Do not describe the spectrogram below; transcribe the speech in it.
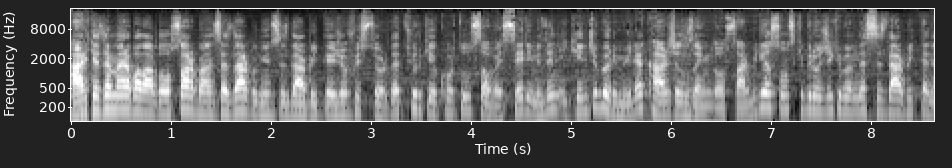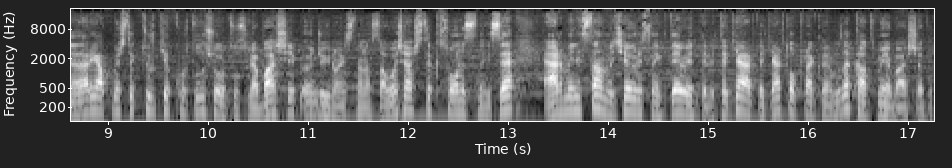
Herkese merhabalar dostlar ben Sezer bugün sizler birlikte Age of History'de Türkiye Kurtuluş Savaşı serimizin ikinci bölümüyle karşınızdayım dostlar. Biliyorsunuz ki bir önceki bölümde sizler birlikte neler yapmıştık Türkiye Kurtuluş ordusuyla başlayıp önce Yunanistan'a savaş açtık sonrasında ise Ermenistan ve çevresindeki devletleri teker teker topraklarımıza katmaya başladık.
